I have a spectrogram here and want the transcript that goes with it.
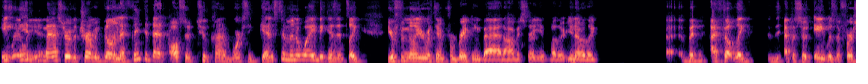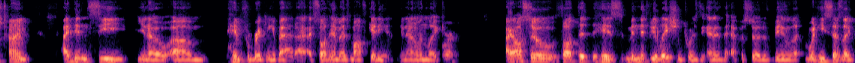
He, he really is, the master of the charming villain. I think that that also too kind of works against him in a way because it's like you're familiar with him from Breaking Bad, obviously, other you know like. Uh, but I felt like episode eight was the first time I didn't see you know um, him from Breaking Bad. I, I, saw him as Moff Gideon, you know, and like. Sure. I also thought that his manipulation towards the end of the episode of being like when he says like,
